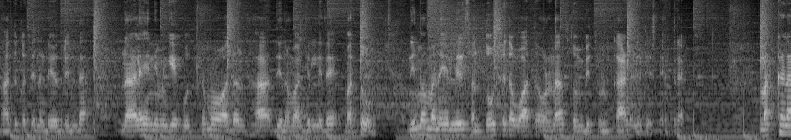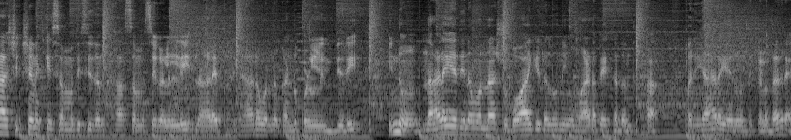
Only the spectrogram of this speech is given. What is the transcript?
ಮಾತುಕತೆ ನಡೆಯೋದ್ರಿಂದ ನಾಳೆ ನಿಮಗೆ ಉತ್ತಮವಾದಂತಹ ದಿನವಾಗಿರಲಿದೆ. ಮತ್ತು ನಿಮ್ಮ ಮನೆಯಲ್ಲಿ ಸಂತೋಷದ ವಾತಾವರಣ ತುಂಬಿ ತುಳುಕಾಡಲಿದೆ ಸ್ನೇಹಿತರೆ. ಮಕ್ಕಳ ಶಿಕ್ಷಣಕ್ಕೆ ಸಂಬಂಧಿಸಿದಂತಹ ಸಮಸ್ಯೆಗಳಲ್ಲಿ ನಾಳೆ ಪರಿಹಾರವನ್ನು ಕಂಡುಕೊಳ್ಳಲಿದ್ದೀರಿ. ಇನ್ನು ನಾಳೆಯ ದಿನವನ್ನು ಶುಭವಾಗಿಡಲು ನೀವು ಮಾಡಬೇಕಾದಂತಹ ಪರಿಹಾರ ಏನು ಅಂತ ಕೇಳೋದಾದರೆ,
